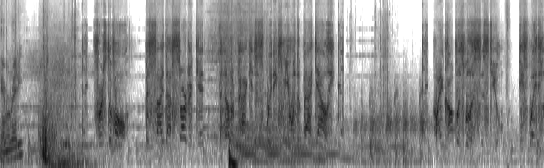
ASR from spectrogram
Camera ready? First of all, beside that starter kit, another package is waiting for you in the back alley. My accomplice will assist you. He's waiting.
